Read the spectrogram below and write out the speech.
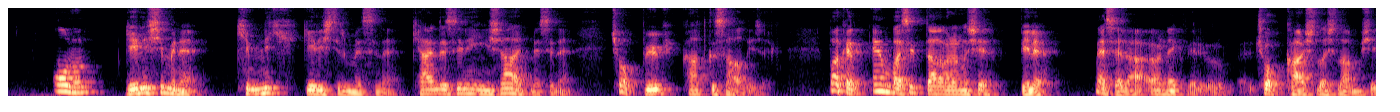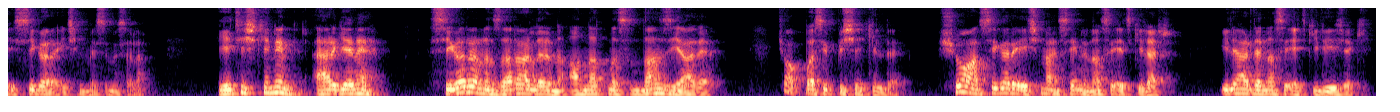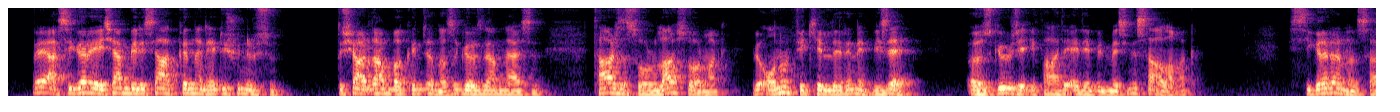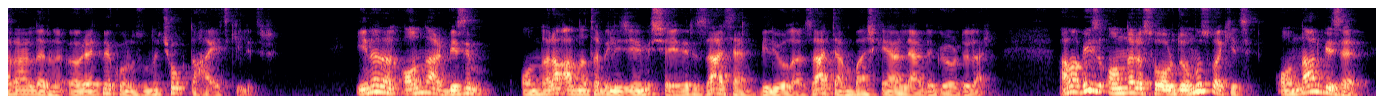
Onun gelişimine, kimlik geliştirmesine, kendisini inşa etmesine çok büyük katkı sağlayacak. Bakın en basit davranışı bile. Mesela örnek veriyorum. Çok karşılaşılan bir şey sigara içilmesi mesela. Yetişkinin ergene sigaranın zararlarını anlatmasından ziyade çok basit bir şekilde şu an sigara içmen seni nasıl etkiler? İleride nasıl etkileyecek? Veya sigara içen birisi hakkında ne düşünürsün? Dışarıdan bakınca nasıl gözlemlersin? Tarzı sorular sormak ve onun fikirlerini bize özgürce ifade edebilmesini sağlamak sigaranın zararlarını öğretme konusunda çok daha etkilidir. İnanın onlar bizim onlara anlatabileceğimiz şeyleri zaten biliyorlar. Zaten başka yerlerde gördüler. Ama biz onlara sorduğumuz vakit onlar bize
